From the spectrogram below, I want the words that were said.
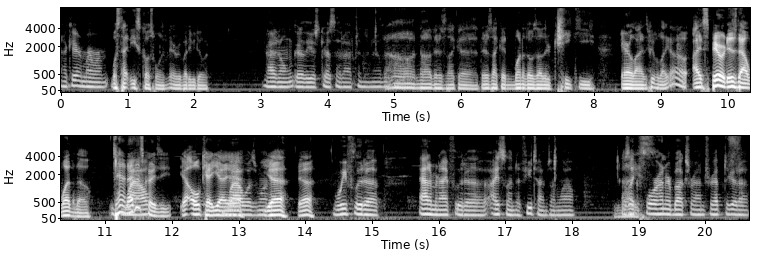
I can't remember. What's that East Coast one? Everybody be doing? I don't go to the East Coast that often to know. About that. Oh no, there's like a there's like a one of those other cheeky airlines. People are like, oh, I Spirit is that one though. Man, that is crazy. Yeah. Okay. Yeah. Yeah. WoW was one. Yeah. Yeah. We flew to Adam and I flew to Iceland a few times on WoW. It was like four hundred bucks round trip to go to.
